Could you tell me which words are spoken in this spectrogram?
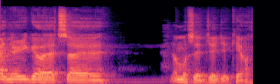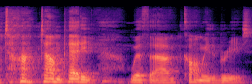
right, and there you go. That's uh, I almost said J.J. Cale. Tom, Tom Petty with uh, "Call Me the Breeze."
